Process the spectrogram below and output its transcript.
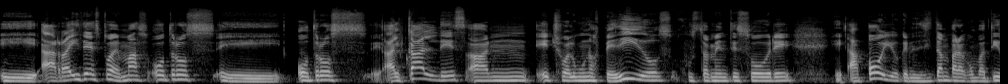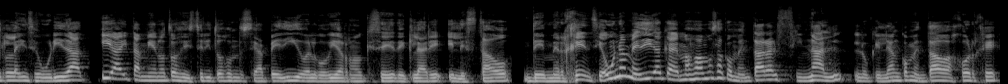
Eh, a raíz de esto, además, otros, eh, otros alcaldes han hecho algunos pedidos justamente sobre eh, apoyo que necesitan para combatir la inseguridad y hay también otros distritos donde se ha pedido al gobierno que se declare el estado de emergencia. Una medida que además vamos a comentar al final, lo que le han comentado a Jorge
